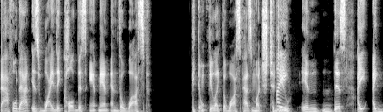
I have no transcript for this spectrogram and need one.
baffled at is why they called this Ant Man and the Wasp. I don't feel like the Wasp has much to do in this. I I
